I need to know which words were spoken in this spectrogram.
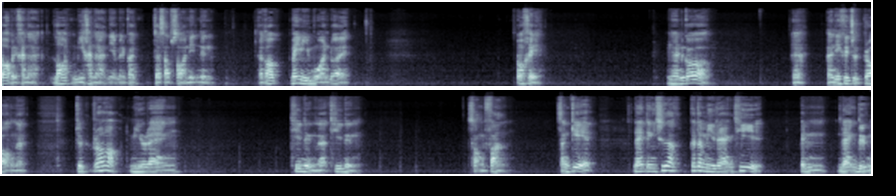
รอกเป็นขนาด รอดมีขนาดเนี่ยมันก็จะซับซ้อนนิดนึง แล้วก็ไม่มีมวลด้วย โอเค งั้นก็ อะ อันนี้คือจุดรอกนะ จุดรอกมีแรงที่หนึ่งและที่หนึ่งสองฝั่ง สังเกตแรงตึงเชือกก็จะมีแรงที่เป็นแรงดึง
